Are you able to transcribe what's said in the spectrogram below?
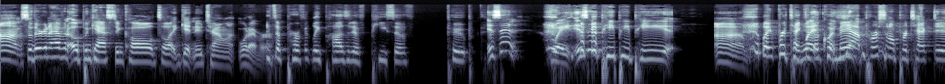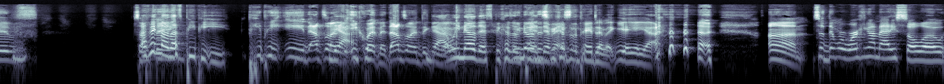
Um, so they're gonna have an open casting call to like get new talent, whatever. It's a perfectly positive piece of poop. isn't wait, isn't PPP um Like protective what- equipment. Yeah, personal protective. I think no, that's PPE. PPE. That's what I Yeah. think. Equipment. That's what I'm thinking. Yeah, of. we know this because we of know the this pandemic. because of the pandemic. Yeah, yeah, yeah. um, so then we're working on Maddie's solo.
